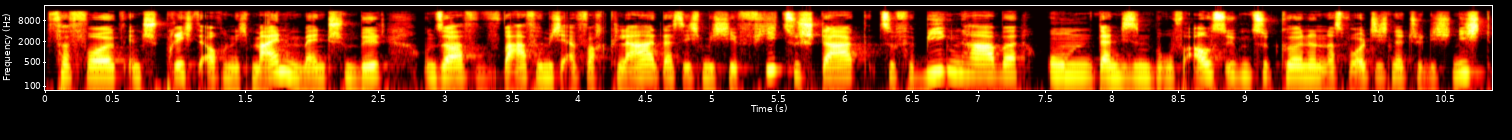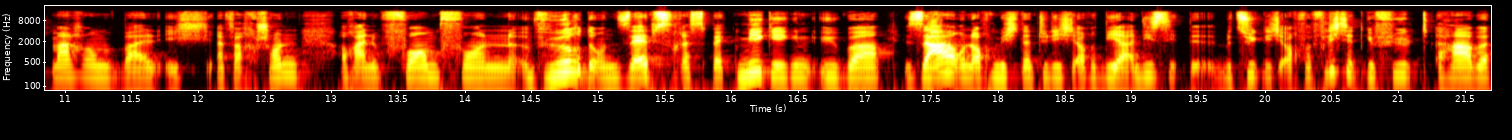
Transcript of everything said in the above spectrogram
verfolgt, entspricht auch nicht meinem Menschenbild. Und so war für mich einfach klar, dass ich mich hier viel zu stark zu verbiegen habe, um dann diesen Beruf ausüben zu können. Das wollte ich natürlich nicht machen, weil ich einfach schon auch eine Form von Würde und Selbstrespekt mir gegenüber sah und auch mich natürlich auch diesbezüglich auch verpflichtet gefühlt habe,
